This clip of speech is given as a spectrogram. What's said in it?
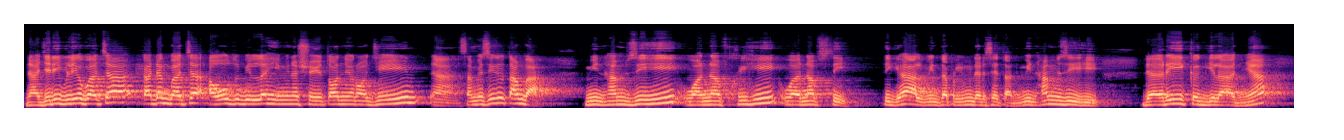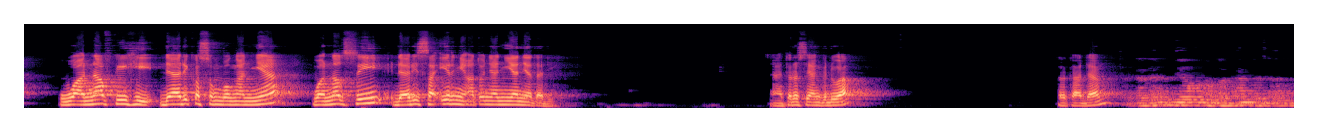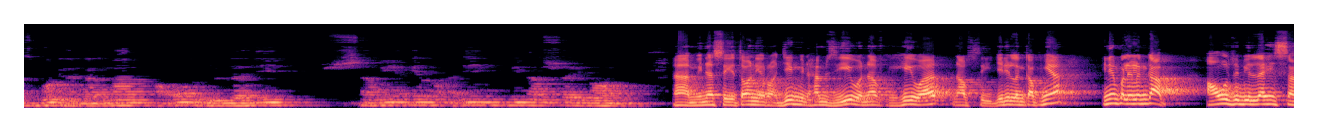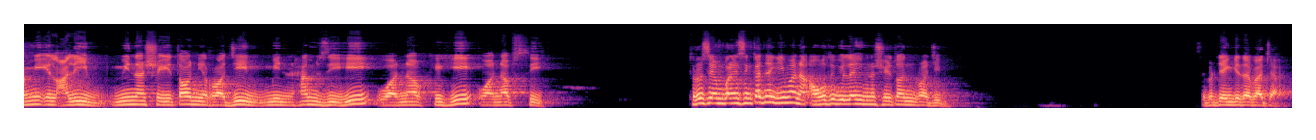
Nah, jadi beliau baca, kadang baca auzubillahi minasyaitonirrajim. Nah, sampai situ tambah min hamzihi wa nafkhihi wa nafsi. Tiga hal minta perlindungan dari setan. Min hamzihi dari kegilaannya, wa nafkhihi dari kesombongannya, wa nafsi dari sairnya atau nyanyiannya tadi. Nah, terus yang kedua terkadang Terkadang beliau menambahkan bacaan tersebut dengan kalimat A'udzu billahi. Nah, minas syaithanir rajim min hamzihi wa nafthihi wa nafsi. Jadi lengkapnya ini yang paling lengkap. A'udzubillahi samiil alim minasyaitonir rajim min hamzihi wa nafthihi wa nafsi. Terus yang paling singkatnya gimana? A'udzubillahi minasyaitonir rajim. Seperti yang kita baca.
